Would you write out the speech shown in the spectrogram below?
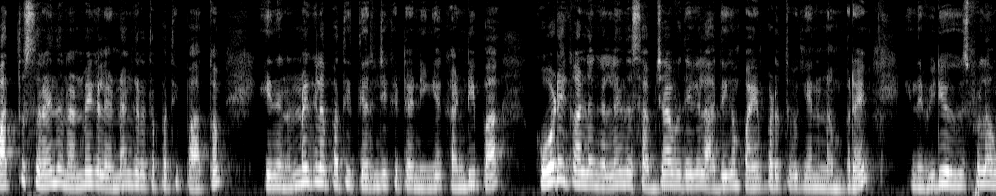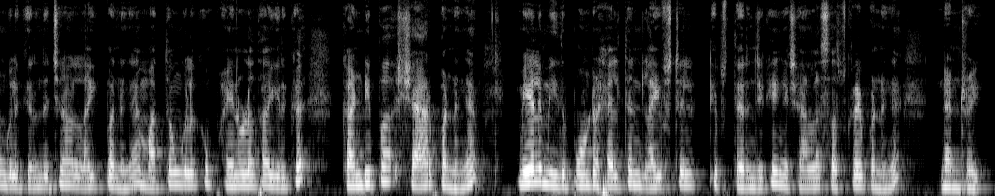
பத்து சிறந்த நன்மைகள் என்னங்கிறத பற்றி பார்த்தோம். இந்த நன்மைகளை பற்றி தெரிஞ்சுக்கிட்ட நீங்கள் கண்டிப்பாக கோடை காலங்களில் இந்த சப்ஜா விதைகள் அதிகம் பயன்படுத்துவீங்கன்னு நம்புகிறேன் இந்த வீடியோ யூஸ்ஃபுல்லாக உங்களுக்கு இருந்துச்சுன்னா லைக் பண்ணுங்கள் மற்றவங்களுக்கும் பயனுள்ளதாக இருக்க. கண்டிப்பாக ஷேர் பண்ணுங்கள் மேலும் இது போன்ற ஹெல்த் அண்ட் லைஃப் ஸ்டைல் டிப்ஸ் தெரிஞ்சுக்க எங்கள் சேனலை சப்ஸ்கிரைப் பண்ணுங்கள் நன்றி.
